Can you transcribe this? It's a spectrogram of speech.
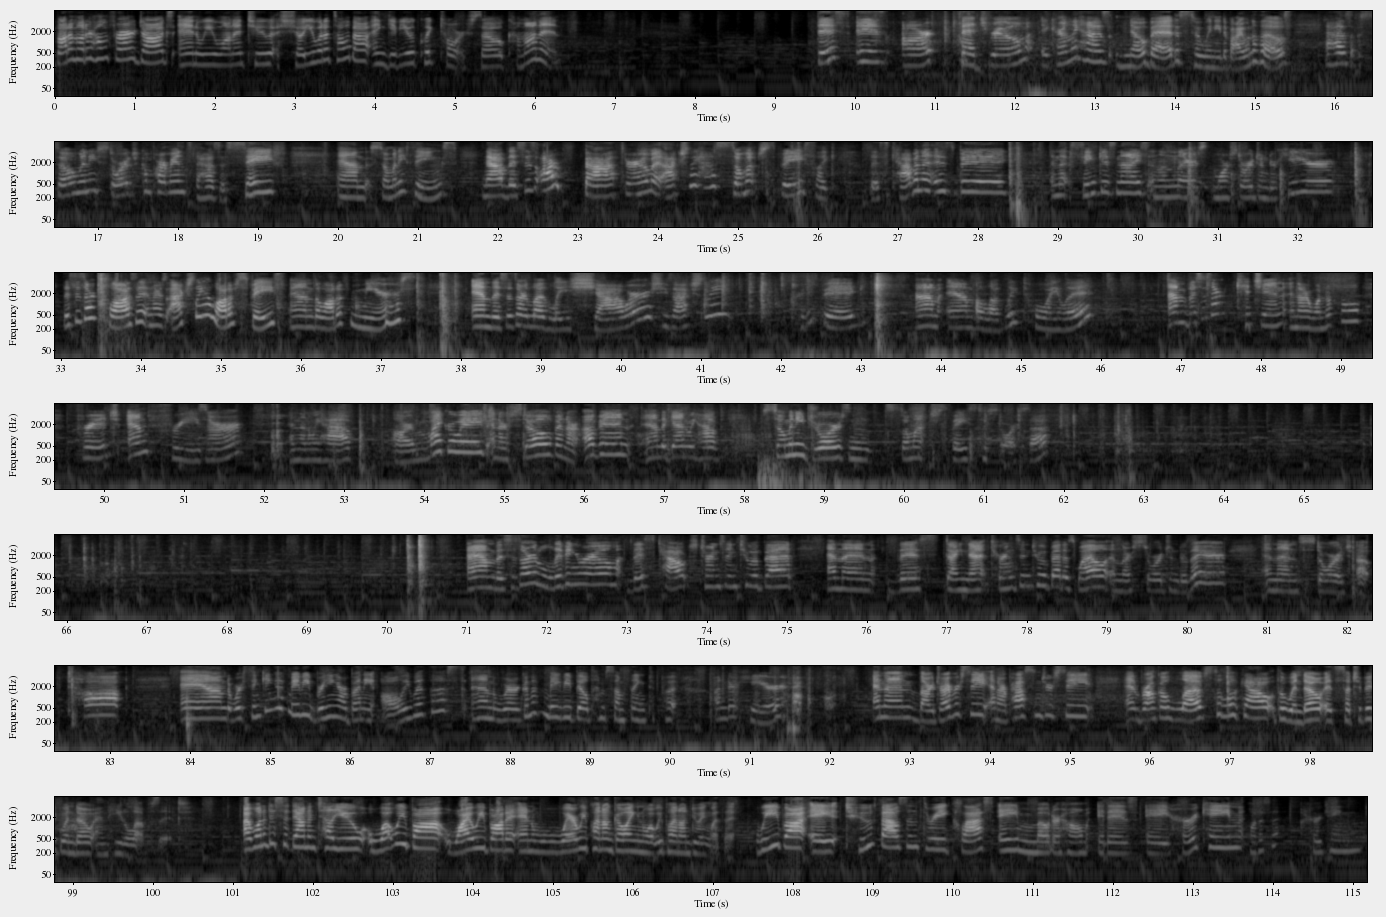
We bought a motorhome for our dogs and we wanted to show you what it's all about and give you a quick tour. So come on in. This is our bedroom. It currently has no bed, so we need to buy one of those. It has so many storage compartments. It has a safe and so many things. Now this is our bathroom. It actually has so much space. Like this cabinet is big and that sink is nice. And then there's more storage under here. This is our closet and there's actually a lot of space and a lot of mirrors. And this is our lovely shower. She's actually pretty big. Um, and a lovely toilet. And this is our kitchen and our wonderful fridge and freezer. And then we have our microwave and our stove and our oven. And again, we have so many drawers and so much space to store stuff. And this is our living room. This couch turns into a bed. And then this dinette turns into a bed as well. And there's storage under there. And then storage up top. And we're thinking of maybe bringing our bunny Ollie with us. And we're gonna maybe build him something to put under here. And then our driver's seat and our passenger seat. And Bronco loves to look out the window. It's such a big window and he loves it. I wanted to sit down and tell you what we bought, why we bought it, and where we plan on going and what we plan on doing with it. We bought a 2003 Class A motorhome. It is a Hurricane, what is it? Hurricane?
